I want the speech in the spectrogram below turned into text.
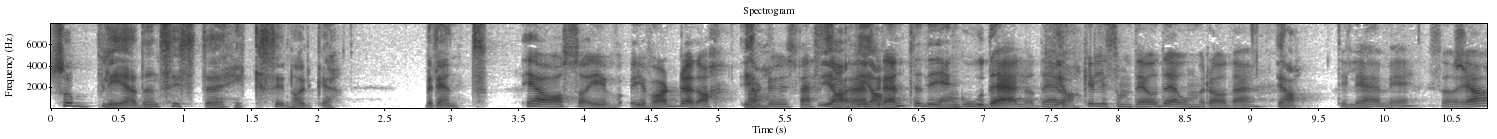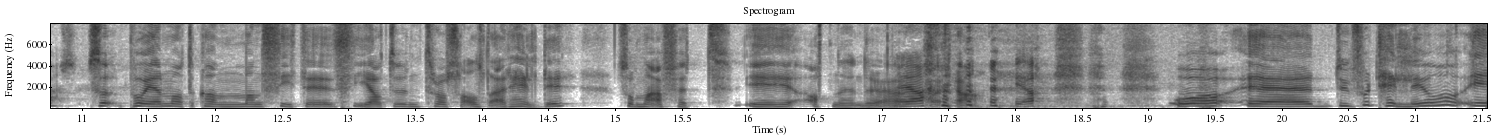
så ble den siste heks i Norge brent. Ja, også i, i Vardø, da. Vardøhusfesten. Ja, ja, ja. brente de en god del. Og det er, jo, liksom, det, er jo det området. Ja de lever i. Så, ja. så på en måte kan man si, til, si, at hun tross alt er heldig som er født i 1800. Ja. ja. Og eh, du forteller jo i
